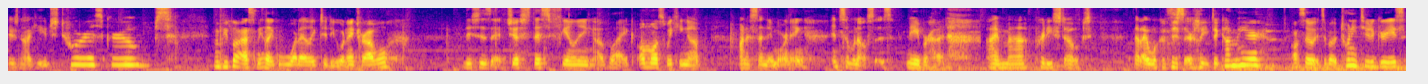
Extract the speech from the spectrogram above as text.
There's not huge tourist groups. When people ask me like what I like to do when I travel, this is it. Just this feeling of like almost waking up on a Sunday morning in someone else's neighborhood. I'm uh, pretty stoked that I woke up this early to come here. Also, it's about 22 degrees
